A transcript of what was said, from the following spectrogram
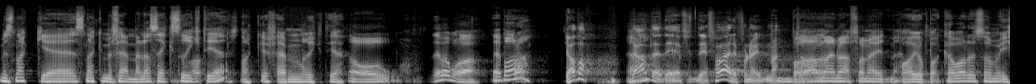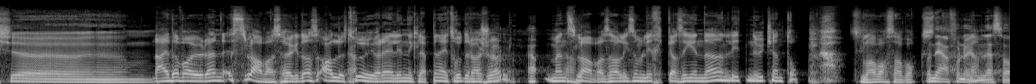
Vi snakker, snakker med fem eller seks riktige. Vi snakker fem riktige. Oh, Det var bra. det er bra, da. Ja da. Ja, det, det, det får jeg være fornøyd med. Bra, må en være fornøyd med. Bra jobba. Hva var det som ikke øh, Nei, det var jo den Slavas høgde. altså, Alle tror jo det er Linnekleppen. Jeg trodde det sjøl. Men Slavas har liksom lirka seg inn der. En liten ukjent topp. Slavas har vokst? Men jeg er fornøyd med det, så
